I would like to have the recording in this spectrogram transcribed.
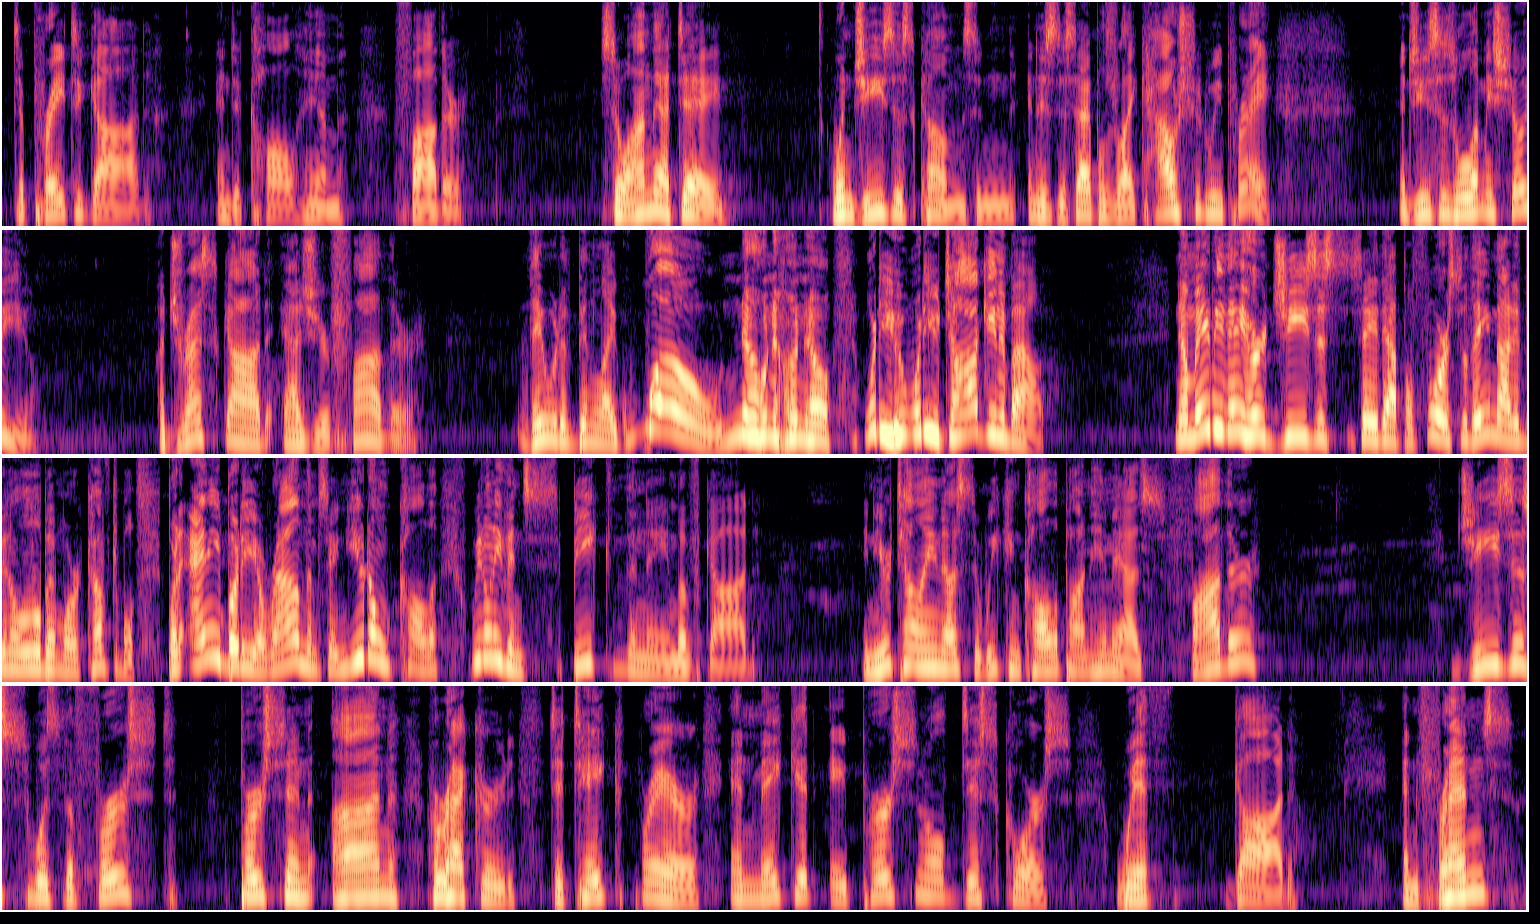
to pray to God and to call him Father. So on that day, when Jesus comes and, and his disciples are like, How should we pray? And Jesus says, Well, let me show you. Address God as your Father they would have been like, Whoa, no, no, no. What are you, what are you talking about? Now, maybe they heard Jesus say that before, so they might have been a little bit more comfortable. But anybody around them saying, You don't call, we don't even speak the name of God, and you're telling us that we can call upon him as Father? Jesus was the first person on record to take prayer and make it a personal discourse with God. And friends,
